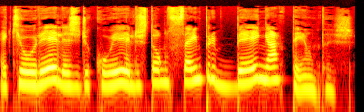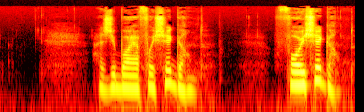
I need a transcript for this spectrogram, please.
é que orelhas de coelho estão sempre bem atentas. A jiboia foi chegando, foi chegando,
